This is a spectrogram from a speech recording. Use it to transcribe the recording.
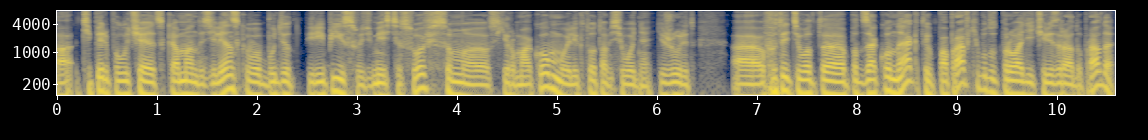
а теперь, получается, команда Зеленского будет переписывать вместе с офисом, э, с Ермаком или кто там сегодня дежурит, а, вот эти вот э, подзаконные акты, поправки будут проводить через Раду, правда?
